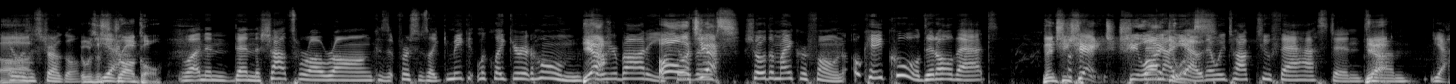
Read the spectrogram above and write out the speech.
It was a struggle. It was a Yeah. struggle. Well, and then then the shots were all wrong because at first it was like you make it look like you're at home. Yeah. Show your body. Oh, show that's- the, yes. Show the microphone. Okay, cool. Did all that. Then she changed. She Then, lied uh, to yeah. us. Then we talked too fast and Yeah. um, yeah.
